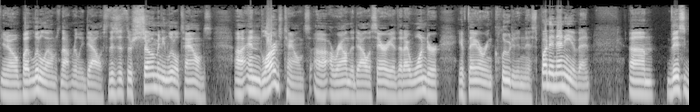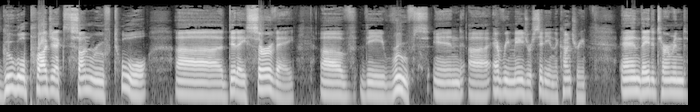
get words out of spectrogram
You know, but Little Elm's not really Dallas. This is there's so many little towns uh, and large towns uh, around the Dallas area that I wonder if they are included in this. But in any event, um, this Google Project Sunroof tool uh, did a survey of the roofs in uh, every major city in the country, and they determined,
